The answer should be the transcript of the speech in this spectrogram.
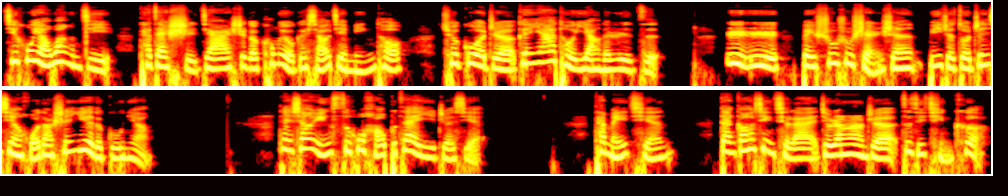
几乎要忘记她在史家是个空有个小姐名头，却过着跟丫头一样的日子，日日被叔叔婶婶逼着做针线活到深夜的姑娘。但湘云似乎毫不在意这些，她没钱。但高兴起来就嚷嚷着自己请客，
